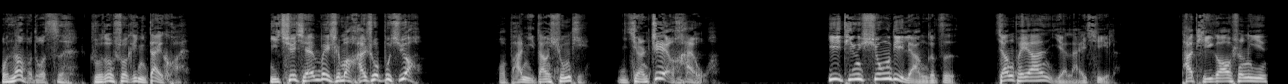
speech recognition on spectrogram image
我那么多次主动说给你贷款，你缺钱为什么还说不需要？”我把你当兄弟，你竟然这样害我！一听“兄弟”两个字，江培安也来气了，他提高声音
